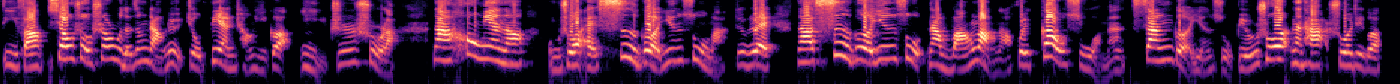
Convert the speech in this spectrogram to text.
地方销售收入的增长率就变成一个已知数了。那后面呢？我们说，哎，四个因素嘛，对不对？那四个因素，那往往呢会告诉我们三个因素，比如说，那他说这个。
